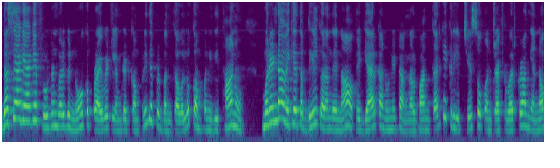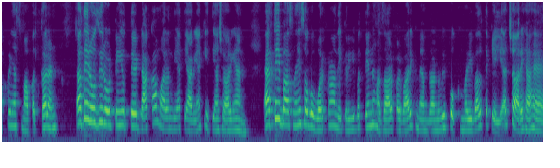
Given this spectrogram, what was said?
ਦੱਸਿਆ ਗਿਆ ਕਿ ਫਰੂਡਨਬਰਗ ਨੋਕ ਪ੍ਰਾਈਵੇਟ ਲਿਮਟਿਡ ਕੰਪਨੀ ਦੇ ਪ੍ਰਬੰਧਕਾਂ ਵੱਲੋਂ ਕੰਪਨੀ ਦੀ ਥਾਂ ਨੂੰ ਮੋਰਿੰਡਾ ਵਿਖੇ ਤਬਦੀਲ ਕਰਨ ਦੇ ਨਾਂ ਉਤੇ ਗੈਰ ਕਾਨੂੰਨੀ ਢੰਗ ਨਾਲ ਬੰਦ ਕਰਕੇ ਕਰੀਬ 600 ਕੰਟਰੈਕਟ ਵਰਕਰਾਂ ਦੀਆਂ ਨੌਕਰੀਆਂ ਸਮਾਪਤ ਕਰਨ ਅਤੇ ਰੋਜ਼ੀ ਰੋਟੀ ਉੱਤੇ ਡਾਕਾ ਮਾਰਨ ਦੀਆਂ ਤਿਆਰੀਆਂ ਕੀਤੀਆਂ ਜਾ ਰਹੀਆਂ ਹਨ। ਇੱਥੇ ਹੀ ਬਸ ਨਹੀਂ, ਸਗੋਂ ਵਰਕਰਾਂ ਦੇ ਕਰੀਬ 3000 ਪਰਿਵਾਰਕ ਮੈਂਬਰਾਂ ਨੂੰ ਵੀ ਭੁੱਖਮਰੀ ਵੱਲ ਧਕੇਲਿਆ ਜਾ ਰਿਹਾ ਹੈ।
